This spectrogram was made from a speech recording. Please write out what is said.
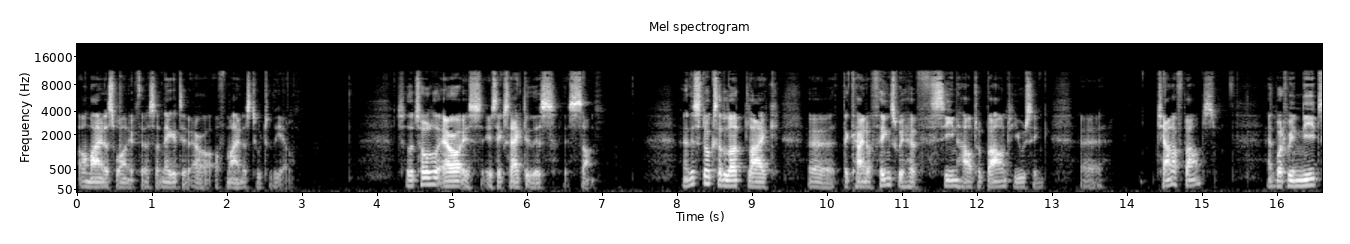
or minus 1 if there's a negative error of minus 2 to the L. So the total error is, is exactly this, this sum. And this looks a lot like uh, the kind of things we have seen how to bound using uh, Chernoff bounds. And what we need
